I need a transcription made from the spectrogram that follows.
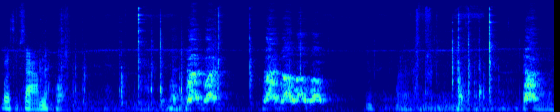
เบอร์สิบสามนะอืมมาจะเอาหน่อย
